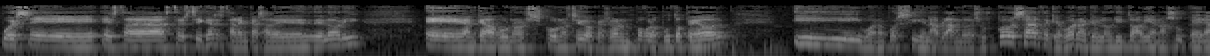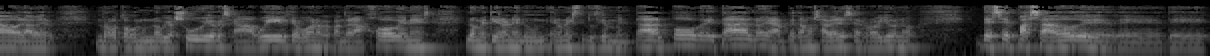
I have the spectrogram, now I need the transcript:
pues eh, estas tres chicas están en casa de, Lori, eh, han quedado con unos, con unos chicos que son un poco lo puto peor, y bueno, pues siguen hablando de sus cosas, de que bueno, que Lori todavía no ha superado el haber roto con un novio suyo que se llama Will, que bueno, que cuando eran jóvenes lo metieron en, un, en una institución mental al pobre y tal, ¿no? Ya empezamos a ver ese rollo, ¿no? De ese pasado de, de, de,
